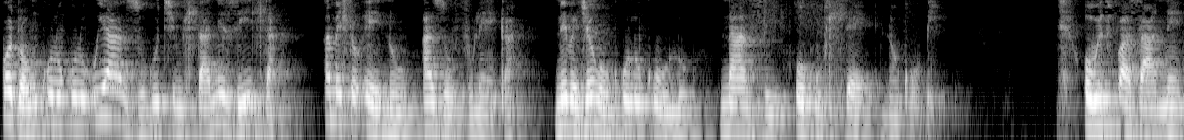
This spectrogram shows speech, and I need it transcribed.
Kodwa uNkulunkulu uyazi ukuthi mhla nizidla amehlo enu azovuleka. Nibe njengoNkulunkulu nazi okuhle nokubi. Owesifazane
